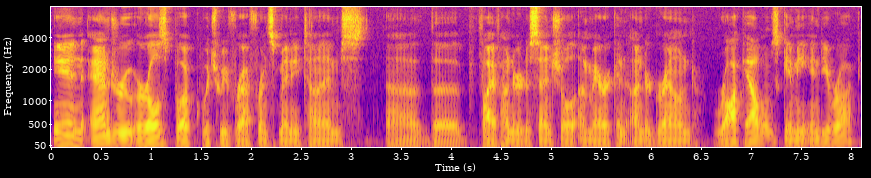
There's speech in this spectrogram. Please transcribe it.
in Andrew Earles' book, which we've referenced many times, uh, the 500 Essential American Underground Rock Albums, Gimme Indie Rock,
